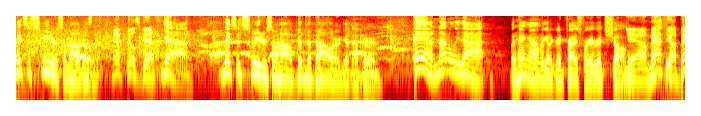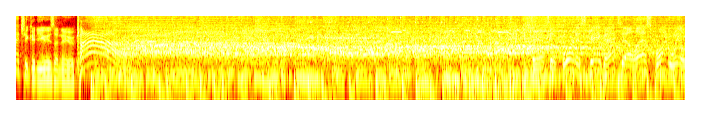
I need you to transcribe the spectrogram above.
Makes it sweeter somehow, doesn't it? It feels good. Yeah. Makes it sweeter somehow, bidding the dollar and getting up here. And not only that, but hang on, we got a great prize for you. Rich, show 'em. Yeah, Matthew, I bet you could use a new car. It's a Ford Escape XLS front-wheel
